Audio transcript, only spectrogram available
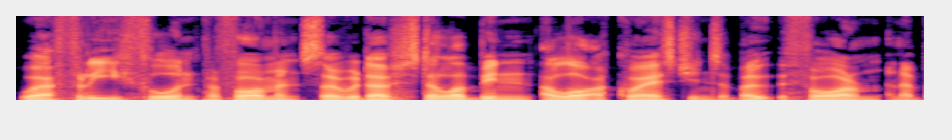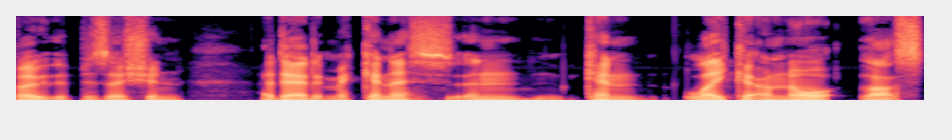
with a free flowing performance, there would have still have been a lot of questions about the form and about the position of Derek McInnes. And can like it or not, that's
